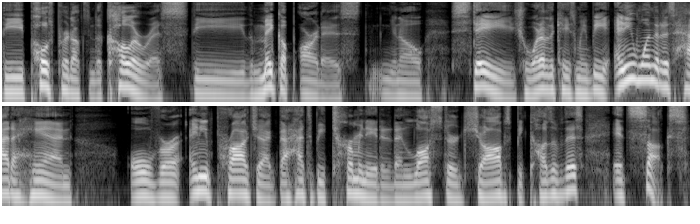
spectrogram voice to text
the post production, the colorists, the the makeup artists, you know, stage, whatever the case may be, anyone that has had a hand over any project that had to be terminated and lost their jobs because of this, it sucks.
